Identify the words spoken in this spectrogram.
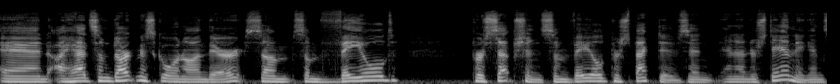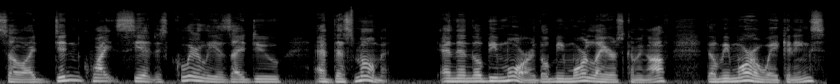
and I had some darkness going on there, some, some veiled, perceptions, some veiled perspectives and, and understanding. And so I didn't quite see it as clearly as I do at this moment. And then there'll be more. There'll be more layers coming off. There'll be more awakenings.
